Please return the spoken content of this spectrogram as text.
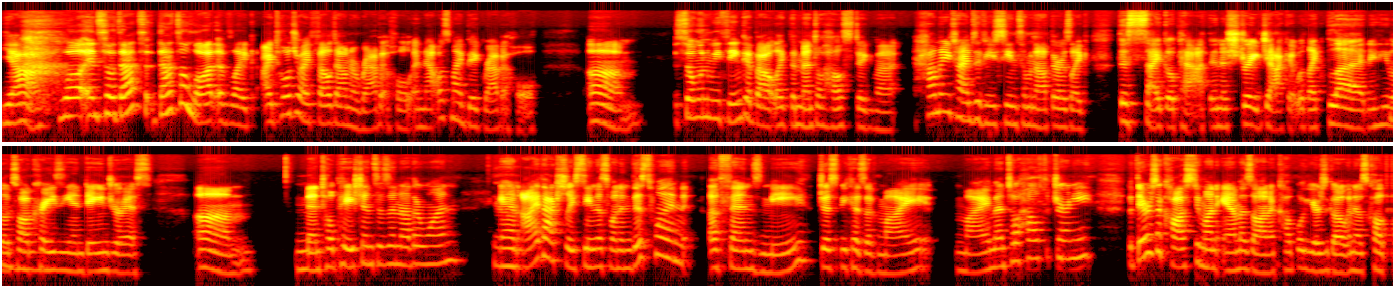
Yeah. Well, and so that's that's a lot of like I told you I fell down a rabbit hole and that was my big rabbit hole. Um so when we think about like the mental health stigma, how many times have you seen someone out there as like this psychopath in a straight jacket with like blood and he looks all Mhm. crazy and dangerous? Um mental patients is another one. And I've actually seen this one and this one offends me just because of my my mental health journey. But there's a costume on Amazon a couple years ago and it was called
